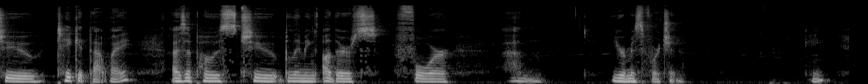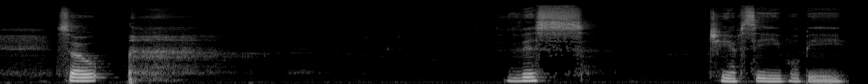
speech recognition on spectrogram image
to take it that way, as opposed to blaming others for um, your misfortune. Okay, so this GFC will be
